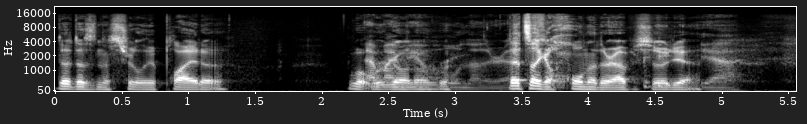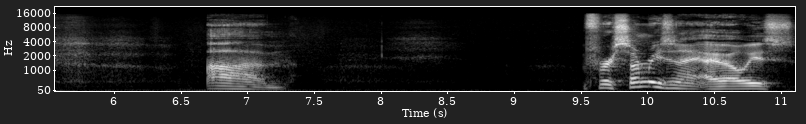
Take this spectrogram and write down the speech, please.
that doesn't necessarily apply to what that we're going over. That's like a whole nother episode, yeah. yeah. Um. For some reason, I, I always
